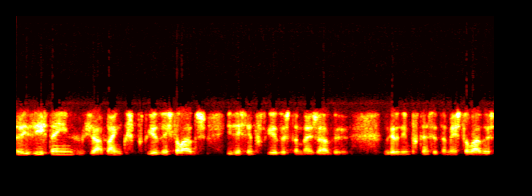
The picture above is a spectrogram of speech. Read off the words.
existem já bancos portugueses instalados, existem portuguesas também já de, de grande importância também instaladas,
